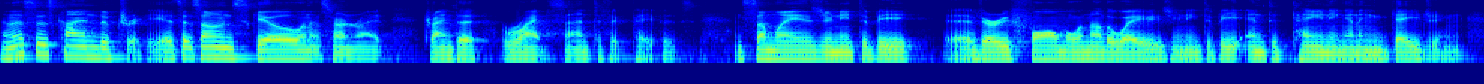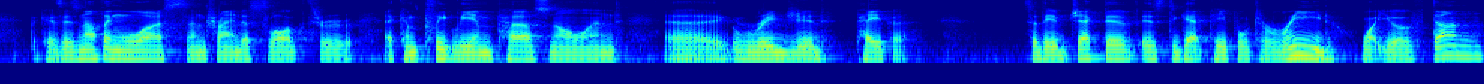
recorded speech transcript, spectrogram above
And this is kind of tricky. It's its own skill in its own right, trying to write scientific papers. In some ways, you need to be uh, very formal in other ways. You need to be entertaining and engaging because there's nothing worse than trying to slog through a completely impersonal and uh, rigid paper. So the objective is to get people to read what you've done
